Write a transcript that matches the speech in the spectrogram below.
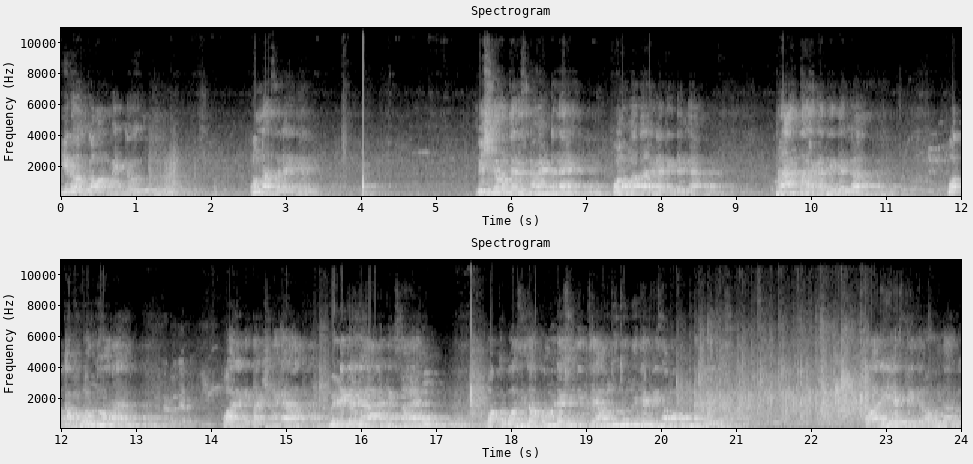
ఈరోజు గవర్నమెంట్ ఉన్నా సరే విషయం తెలిసిన వెంటనే కుల మతాలకు అతీతంగా ప్రాంతాలకు అతీతంగా ఒక్క ఫోన్ ద్వారా వారికి తక్షణంగా మెడికల్గా ఆర్థిక సహాయం ఒక వసతి ఫౌండేషన్ ఇచ్చే అందుతుందని చెప్పి సభాముఖంగా తెలియజేస్తున్నాను వారు ఏ స్థితిలో ఉన్నారు?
